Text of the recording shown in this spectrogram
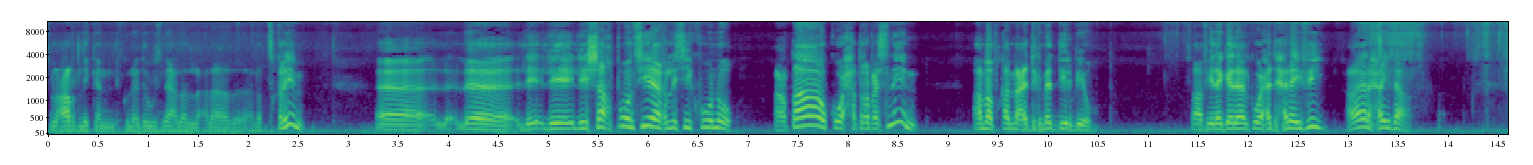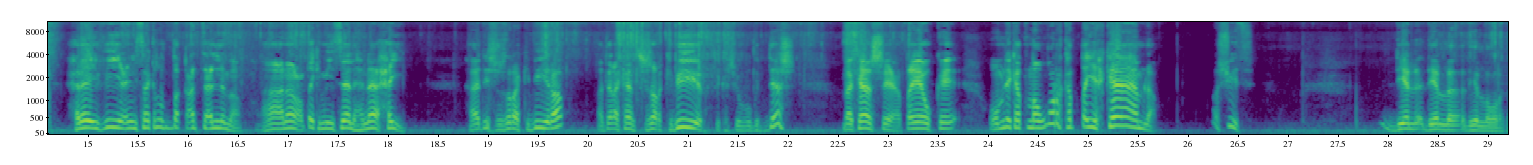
في العرض اللي كان كنا دوزنا على على على التقليم. آه les les charpentières اللي تيكونوا عطاوك واحد ربع سنين أما بقى ما عندك ما دير بهم صافي إلا قالها لك واحد حريفي غير حيدها حريفي يعني ساكن الدق عاد تعلمها. ها أنا نعطيك مثال هنا حي. هذه شجرة كبيرة. هذه راه كانت شجر كبير كتشوفوا قداش؟ ما كانش يعطي وكي وملي كتنور كطيح كاملة. رشيت ديال ديال ديال الورق.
